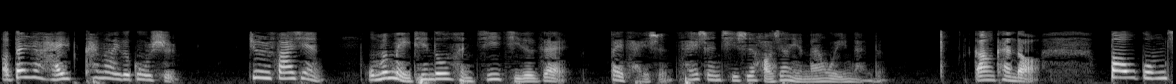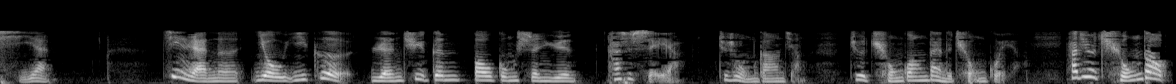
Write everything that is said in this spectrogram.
啊！但是还看到一个故事，就是发现我们每天都很积极的在拜财神，财神其实好像也蛮为难的。刚刚看到包公奇案，竟然呢有一个人去跟包公申冤，他是谁呀？就是我们刚刚讲的。就穷光蛋的穷鬼啊，他就穷到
